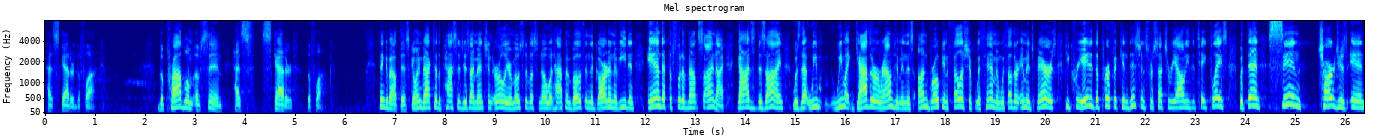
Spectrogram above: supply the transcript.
has scattered the flock. The problem of sin has scattered the flock. Think about this. Going back to the passages I mentioned earlier, most of us know what happened both in the Garden of Eden and at the foot of Mount Sinai. God's design was that we, we might gather around Him in this unbroken fellowship with Him and with other image bearers. He created the perfect conditions for such a reality to take place. But then sin charges in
